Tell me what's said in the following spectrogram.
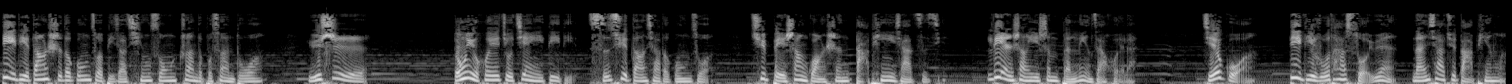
弟弟当时的工作比较轻松，赚的不算多，于是董宇辉就建议弟弟辞去当下的工作，去北上广深打拼一下自己，练上一身本领再回来。结果弟弟如他所愿南下去打拼了，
